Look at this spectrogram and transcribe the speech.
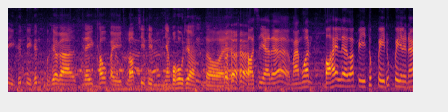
ติขึ้นตีขึ้นบางเทื่อก็ได้เข้าไปรอบชีพิมพ์ยังโบฮูเทื่อ ๆโดยขอเชียร์เด้อมาม่วนขอให้เลยว่าปีทุกปีทุกปีเลยนะ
